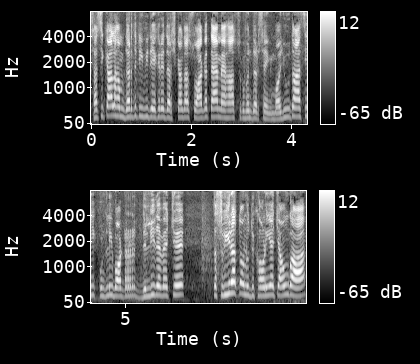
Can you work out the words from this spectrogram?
ਸਤਿ ਸ਼੍ਰੀ ਅਕਾਲ, ਹਮਦਰਦ ਟੀਵੀ ਦੇਖ ਰਹੇ ਦਰਸ਼ਕਾਂ ਦਾ ਸਵਾਗਤ ਹੈ। ਮੈਂ ਹਾਂ ਸੁਖਵਿੰਦਰ ਸਿੰਘ। ਮੌਜੂਦ ਹਾਂ ਅਸੀਂ ਕੁੰਡਲੀ ਬਾਰਡਰ ਦਿੱਲੀ ਦੇ ਵਿੱਚ। ਤਸਵੀਰਾਂ ਤੁਹਾਨੂੰ ਦਿਖਾਉਣੀਆਂ ਚਾਹੂੰਗਾ।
